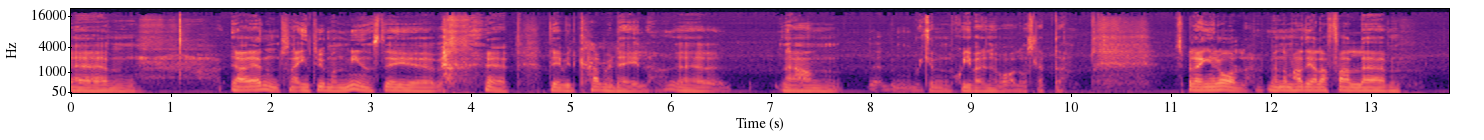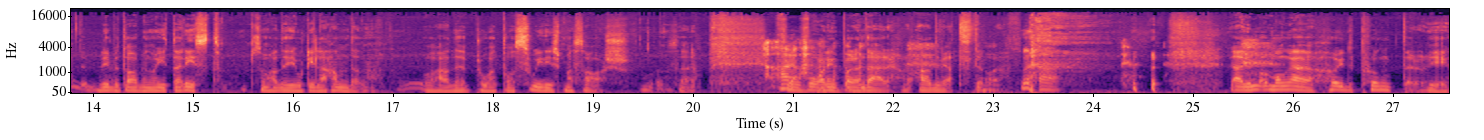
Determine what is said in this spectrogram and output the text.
Ehm, ja, en sån här intervju man minns det är ju David Coverdale. eh, när han, vilken skiva det nu var de släppte. Spelar ingen roll, men de hade i alla fall eh, blivit av med någon gitarrist som hade gjort illa handen. Och hade provat på Swedish Massage. Så här. För att få ordning på den där. Ja, du vet. Det var... Ja. Ja, det är många höjdpunkter i...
